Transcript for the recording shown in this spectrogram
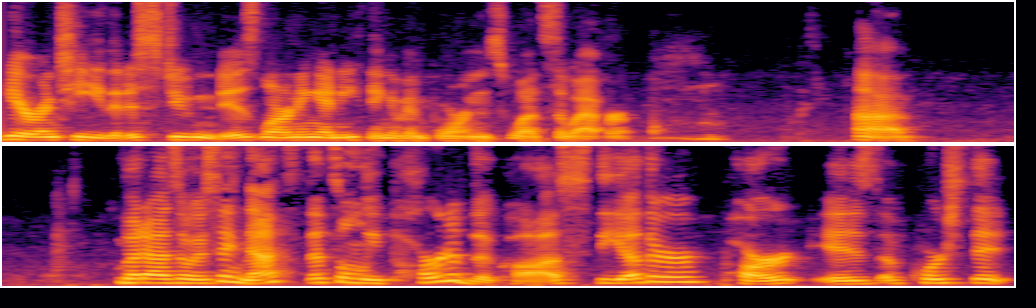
guarantee that a student is learning anything of importance whatsoever. Uh, but as I was saying, that's that's only part of the cost. The other part is, of course, that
